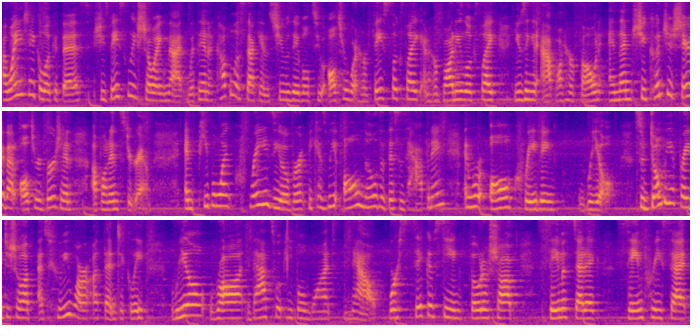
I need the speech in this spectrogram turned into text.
I want you to take a look at this. She's basically showing that within a couple of seconds, she was able to alter what her face looks like and her body looks like using an app on her phone. And then she could just share that altered version up on Instagram. And people went crazy over it because we all know that this is happening and we're all craving real. So don't be afraid to show up as who you are authentically, real, raw. That's what people want now. We're sick of seeing photoshopped, same aesthetic, same preset,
